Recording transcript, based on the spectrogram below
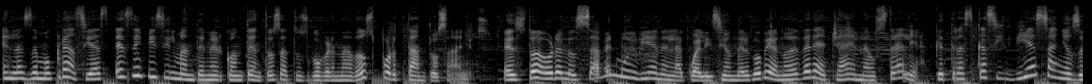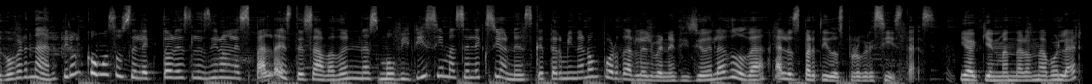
En las democracias es difícil mantener contentos a tus gobernados por tantos años. Esto ahora lo saben muy bien en la coalición del gobierno de derecha en Australia, que tras casi 10 años de gobernar, vieron cómo sus electores les dieron la espalda este sábado en unas movidísimas elecciones que terminaron por darle el beneficio de la duda a los partidos progresistas. ¿Y a quién mandaron a volar?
